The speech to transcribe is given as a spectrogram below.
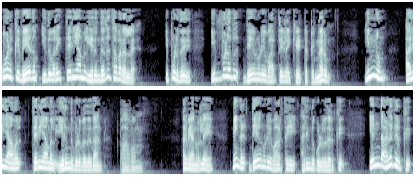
உங்களுக்கு வேதம் இதுவரை தெரியாமல் இருந்தது தவறல்ல. இப்பொழுது இவ்வளவு தேவனுடைய வார்த்தைகளை கேட்ட பின்னரும் இன்னும் அறியாமல் தெரியாமல் இருந்து விடுவதுதான் பாவம். அருமையானவர்களே நீங்கள் தேவனுடைய வார்த்தையை அறிந்து கொள்வதற்கு எந்த அளவிற்கு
